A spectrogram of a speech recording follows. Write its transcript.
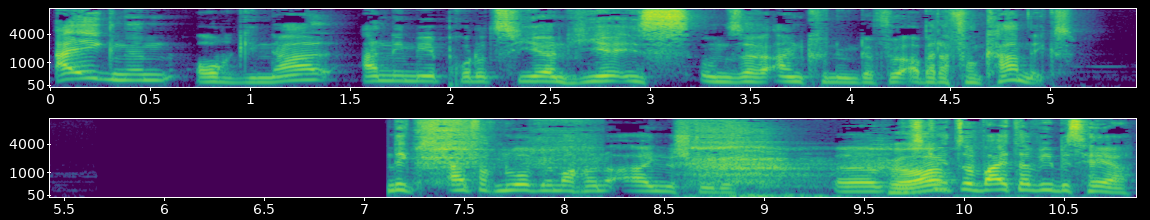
eigenen Original-Anime produzieren, hier ist unsere Ankündigung dafür, aber davon kam nichts. Nix, einfach nur, wir machen ein eigenes Studio. Äh, ja. Es geht so weiter wie bisher.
